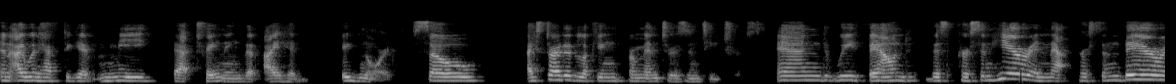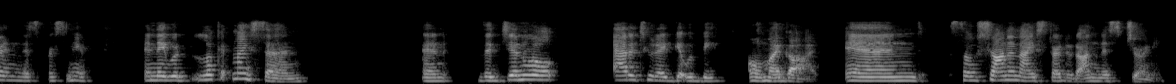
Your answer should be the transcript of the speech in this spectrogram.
And I would have to get me that training that I had ignored. So I started looking for mentors and teachers. And we found this person here and that person there and this person here. And they would look at my son, and the general attitude I'd get would be, oh my God. And so Sean and I started on this journey.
